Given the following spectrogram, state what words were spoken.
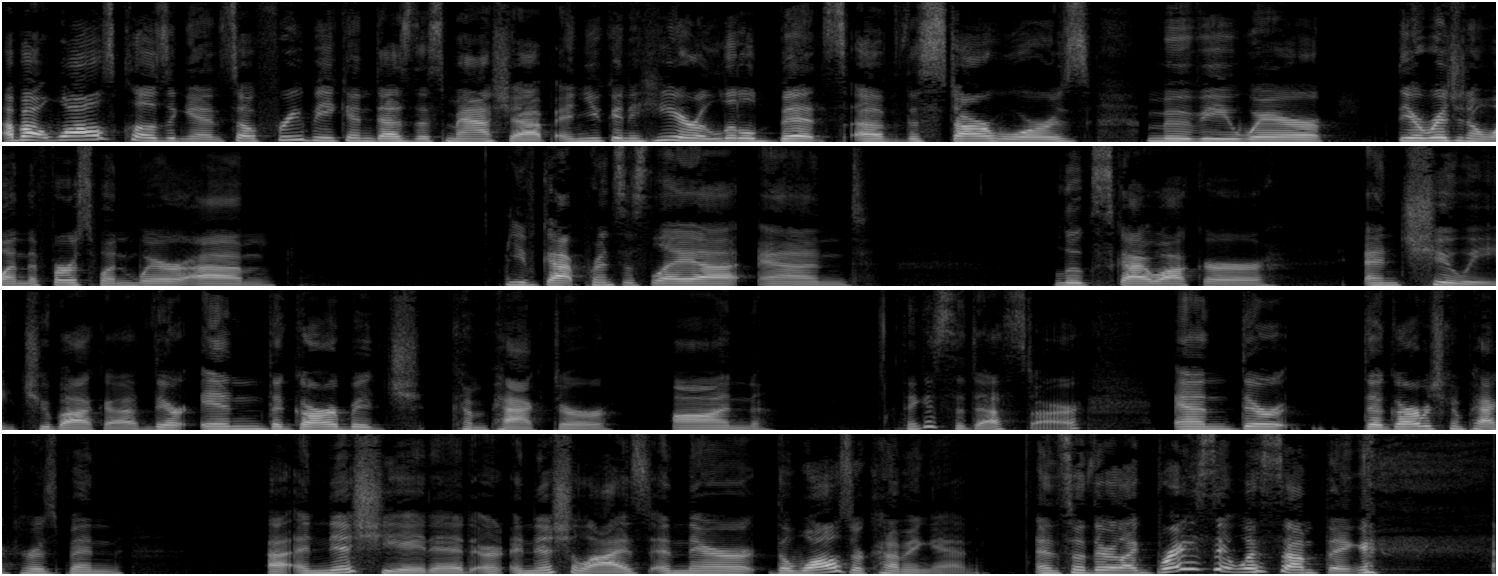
about walls closing in. So Free Beacon does this mashup, and you can hear little bits of the Star Wars movie where the original one, the first one, where um, you've got Princess Leia and Luke Skywalker and Chewie, Chewbacca. They're in the garbage compactor on, I think it's the Death Star, and they're the garbage compactor has been uh, initiated or initialized, and they're the walls are coming in, and so they're like brace it with something.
